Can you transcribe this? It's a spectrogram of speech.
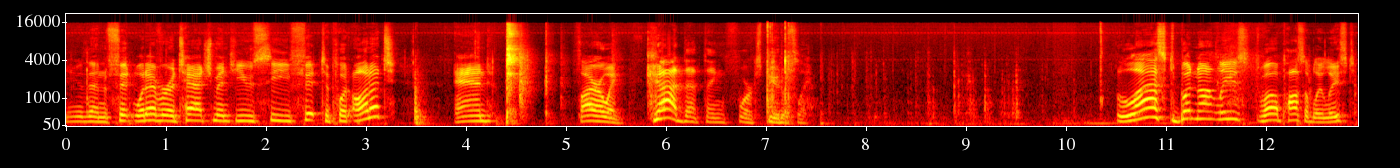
You then fit whatever attachment you see fit to put on it and fire away. God, that thing works beautifully. Last but not least, well, possibly least,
